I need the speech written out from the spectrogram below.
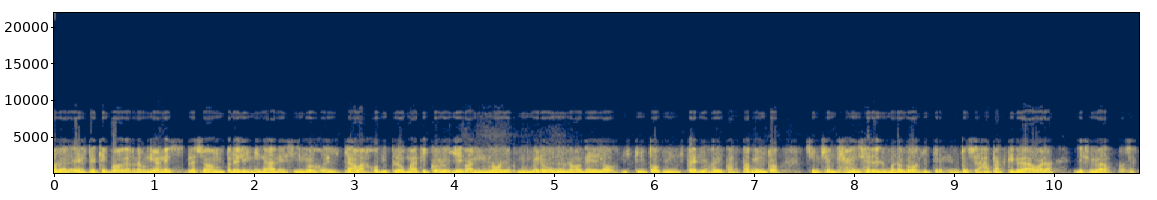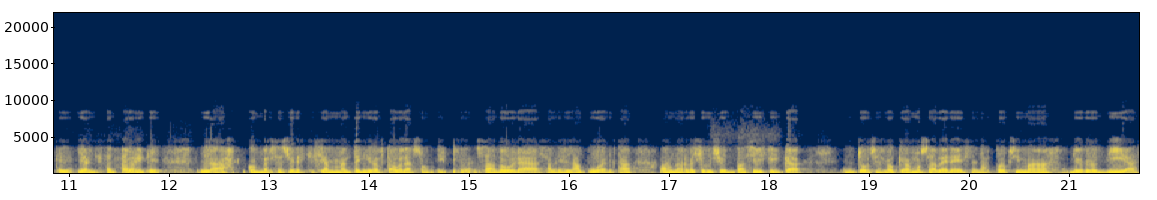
A ver, este tipo de reuniones siempre son preliminares y luego el trabajo diplomático lo llevan no los número uno de los distintos ministerios o departamentos, sino siempre ser el número dos y tres. Entonces, a partir de ahora, y es una de las cosas que decían esta tarde, que las conversaciones que se han mantenido hasta ahora son esperanzadoras, abren la puerta a una resolución pacífica. Entonces, lo que vamos a ver es en las próximas, yo creo, días,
